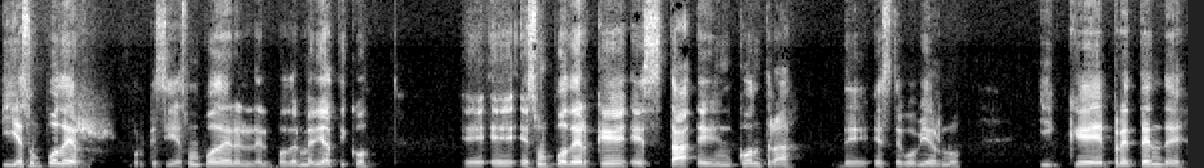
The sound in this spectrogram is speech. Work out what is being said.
y es un poder, porque si es un poder, el, poder mediático, eh, eh, es un poder que está en contra de este gobierno y que pretende,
